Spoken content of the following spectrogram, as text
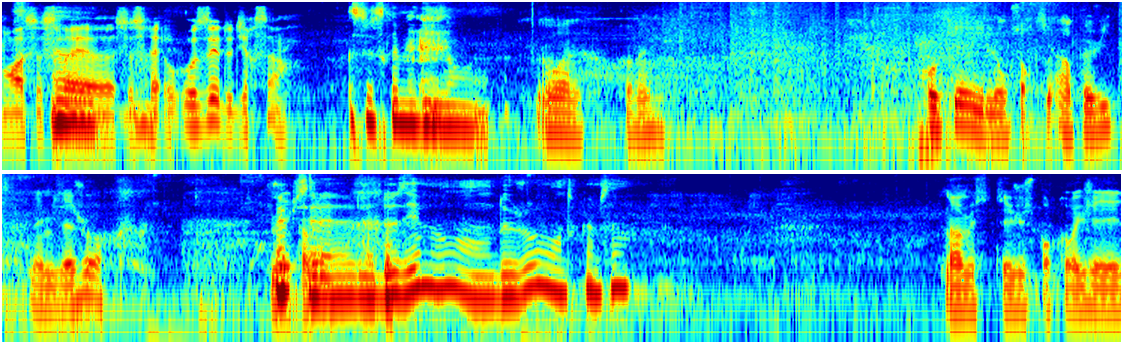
Oh, ce serait, Euh. euh, ce serait osé de dire ça. ce serait médisant. ouais. Ouais, quand même. Ok, ils l'ont sorti un peu vite, la mise à jour. Ouais, Mais puis quand c'est la, la deuxième, non En deux jours ou un truc comme ça? Non, mais c'était juste pour corriger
